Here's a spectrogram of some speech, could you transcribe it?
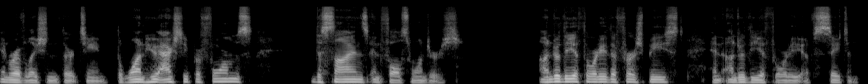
in revelation 13 the one who actually performs the signs and false wonders under the authority of the first beast and under the authority of satan.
